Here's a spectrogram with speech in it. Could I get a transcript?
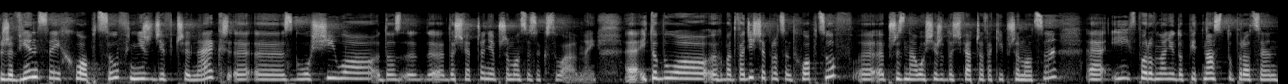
że więcej chłopców niż dziewczynek e, e, zgłosiło do, doświadczenia przemocy seksualnej. I to było chyba 20% chłopców przyznało się, że doświadcza takiej przemocy i w porównaniu do 15%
